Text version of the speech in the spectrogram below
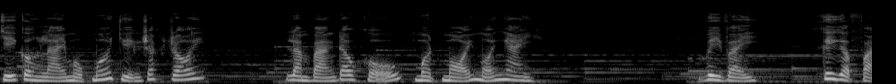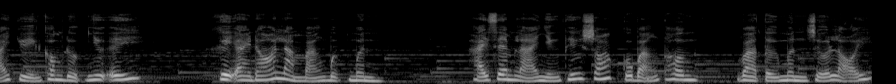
Chỉ còn lại một mối chuyện rắc rối, làm bạn đau khổ, mệt mỏi mỗi ngày. Vì vậy, khi gặp phải chuyện không được như ý, khi ai đó làm bạn bực mình, hãy xem lại những thiếu sót của bản thân và tự mình sửa lỗi.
